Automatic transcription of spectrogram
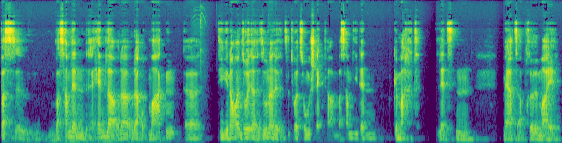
Was, äh, was haben denn Händler oder, oder auch Marken, äh, die genau in so, einer, so einer Situation gesteckt haben? Was haben die denn gemacht letzten März, April, Mai?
